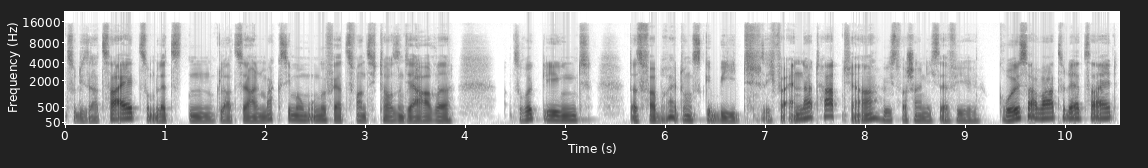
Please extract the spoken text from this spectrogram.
zu dieser Zeit, zum letzten glazialen Maximum, ungefähr 20.000 Jahre zurückliegend, das Verbreitungsgebiet sich verändert hat, ja, höchstwahrscheinlich sehr viel größer war zu der Zeit.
